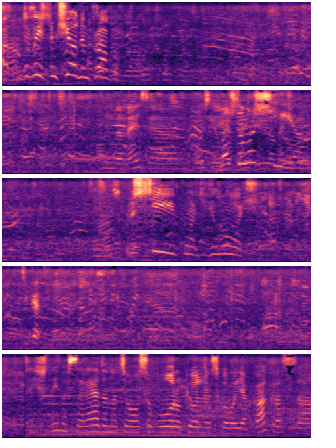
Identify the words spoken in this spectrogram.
А, дивись, там ще один прапор. Індонезія, Боснія. Бач, там Росія. Росії платять гроші. Тільки зайшли ми всередину цього собору Кьольнівського. Яка краса!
